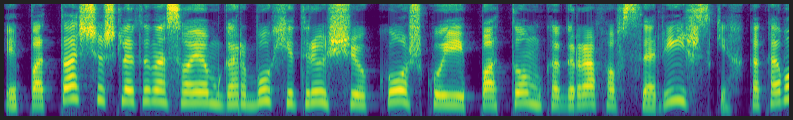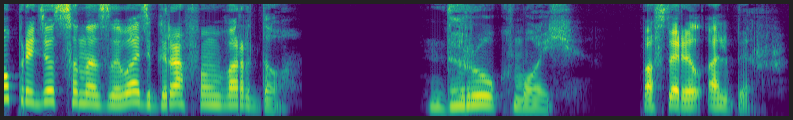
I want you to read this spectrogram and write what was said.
и потащишь ли ты на своем горбу хитрющую кошку и потомка графов Сарижских, каково придется называть графом Вардо? «Друг мой», — повторил Альбер.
